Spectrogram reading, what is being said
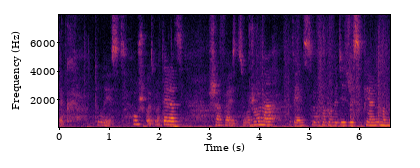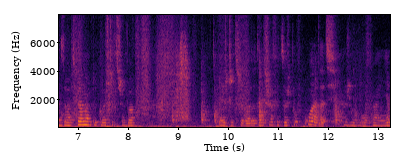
Tak, tu jest łóżko, jest materac, szafa jest złożona, więc można powiedzieć, że sypialnię mamy załatwioną, tylko jeszcze trzeba jeszcze trzeba do tej szafy coś powkładać, żeby było fajnie.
